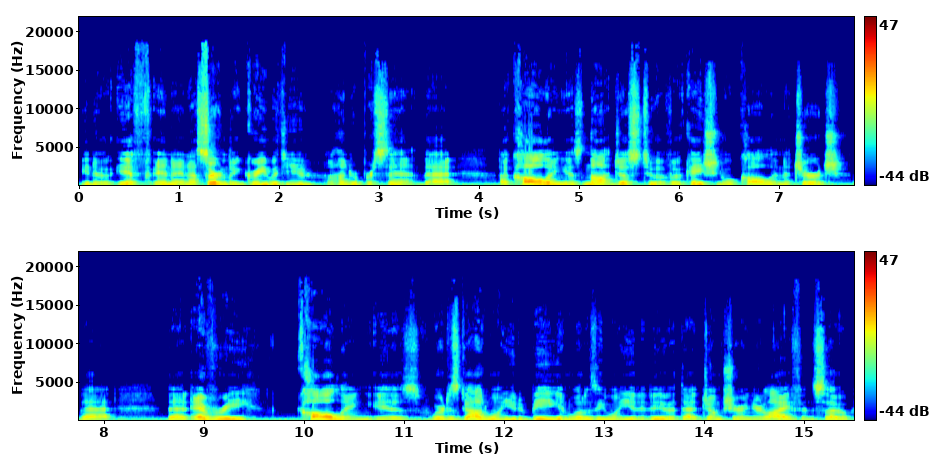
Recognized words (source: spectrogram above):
You know, if, and, and I certainly agree with you 100% that a calling is not just to a vocational call in the church, that, that every calling is where does God want you to be and what does He want you to do at that juncture in your life. And so,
